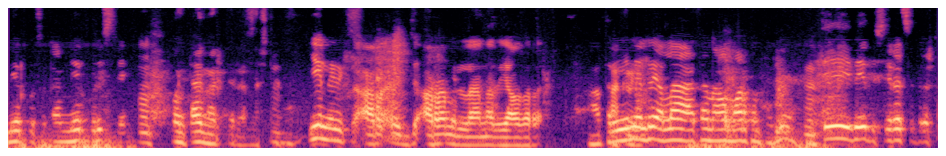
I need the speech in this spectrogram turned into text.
ನೀರ್ ಕುಡಿಸೋ ಟೈಮ್ ನೀರ್ ಕುಡಿಸಿ ಹ್ಮ್. ಒಂದ್ ಟೈಮ್ ಹಾಕ್ತೇವೆ ಅಷ್ಟೇ. ಏನ್ ಇದಕ್ಕೆ ಆರ- ಇದ್ ಆರಾಮಿಲ್ಲ ಅನ್ನೋದು ಯಾವ್ದಾರ? ಆತರ ಏನಿಲ್ರಿ ಎಲ್ಲಾ ಆಟ ನಾವ್ ಮಾಡ್ಕೊಂತೀವಿ. ಪ್ರತಿ ಇದು ಸೀರಿಯಸ್ ಇದ್ರಷ್ಟ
